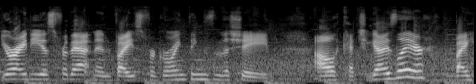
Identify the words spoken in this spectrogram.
your ideas for that and advice for growing things in the shade. I'll catch you guys later. Bye.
